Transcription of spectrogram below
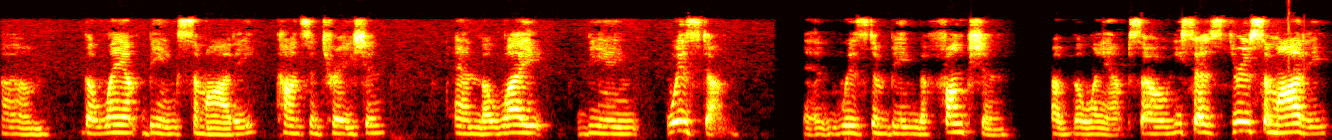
Um, the lamp being samadhi, concentration, and the light being wisdom, and wisdom being the function of the lamp. So he says through samadhi,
